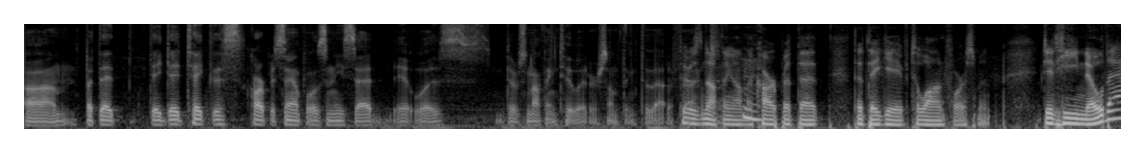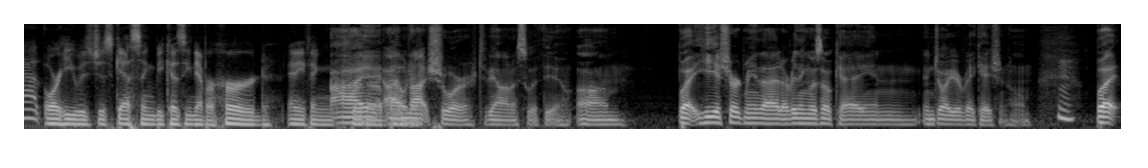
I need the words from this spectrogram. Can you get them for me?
Um, but that they did take this carpet samples, and he said it was there was nothing to it or something to that effect. There was nothing on the carpet that that they gave to law enforcement. Did he know that, or he was just guessing because he never heard anything further I, about I'm not it? sure, to be honest with you. Um, but he assured me that everything was okay and enjoy your vacation home. Hmm. But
